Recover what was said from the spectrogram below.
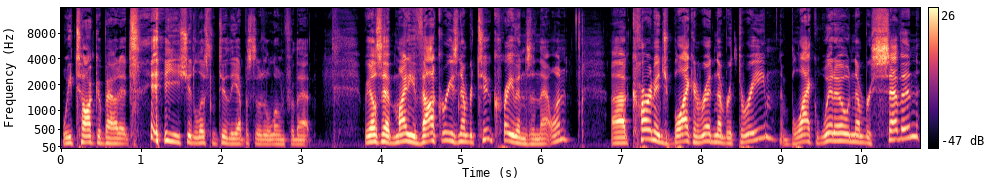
We talk about it. you should listen to the episode alone for that. We also have Mighty Valkyries number two, Kraven's in that one. Uh, Carnage Black and Red number three, Black Widow number seven,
